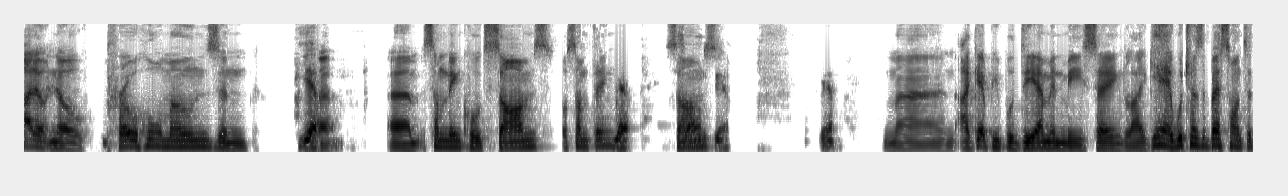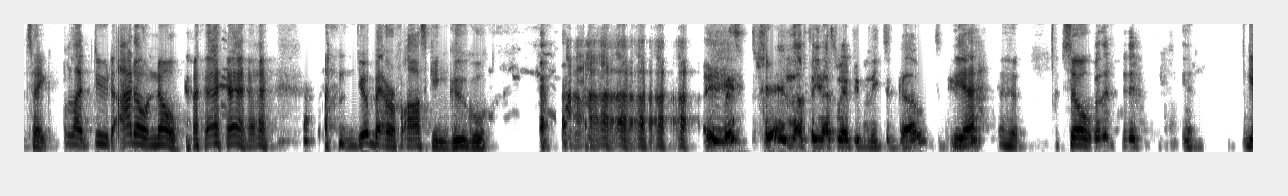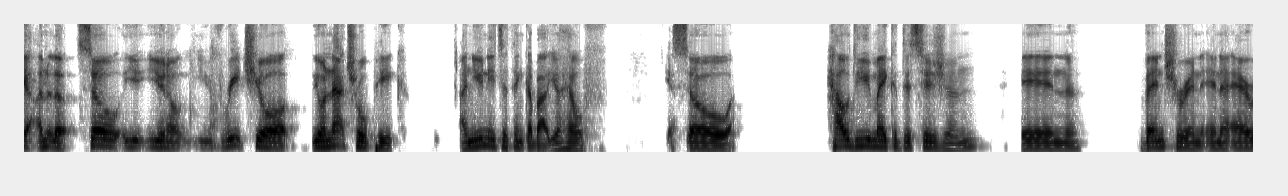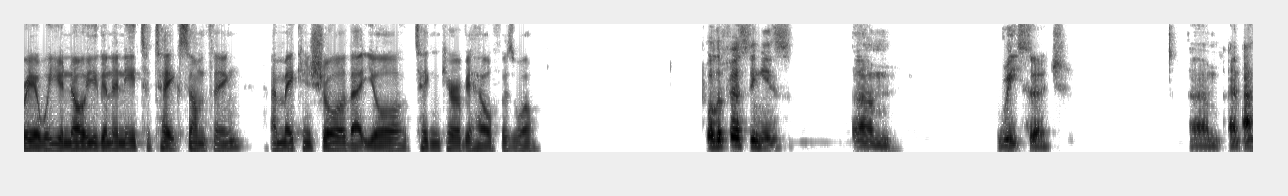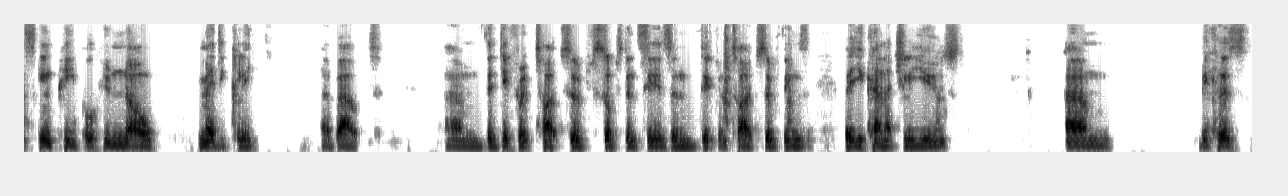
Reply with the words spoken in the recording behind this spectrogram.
I don't know pro hormones and yeah, uh, um, something called SARMs or something. Yeah. SARMs yeah, yeah. Man, I get people DMing me saying like, "Yeah, which one's the best one to take?" I'm like, "Dude, I don't know. You're better off asking Google." it's true. I think that's where people need to go. Yeah. So, yeah. yeah, and look, so you you know you've reached your your natural peak, and you need to think about your health. Yeah. So, how do you make a decision in venturing in an area where you know you're going to need to take something and making sure that you're taking care of your health as well? Well, the first thing is um, research um, and asking people who know medically about um, the different types of substances and different types of things that you can actually use. Um, because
